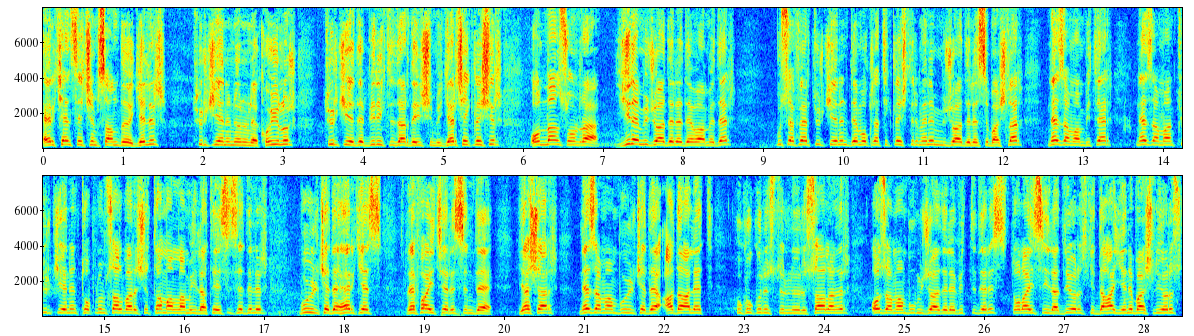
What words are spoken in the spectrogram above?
Erken seçim sandığı gelir, Türkiye'nin önüne koyulur. Türkiye'de bir iktidar değişimi gerçekleşir. Ondan sonra yine mücadele devam eder. Bu sefer Türkiye'nin demokratikleştirmenin mücadelesi başlar. Ne zaman biter? Ne zaman Türkiye'nin toplumsal barışı tam anlamıyla tesis edilir? Bu ülkede herkes refah içerisinde yaşar. Ne zaman bu ülkede adalet, hukukun üstünlüğü sağlanır? O zaman bu mücadele bitti deriz. Dolayısıyla diyoruz ki daha yeni başlıyoruz.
